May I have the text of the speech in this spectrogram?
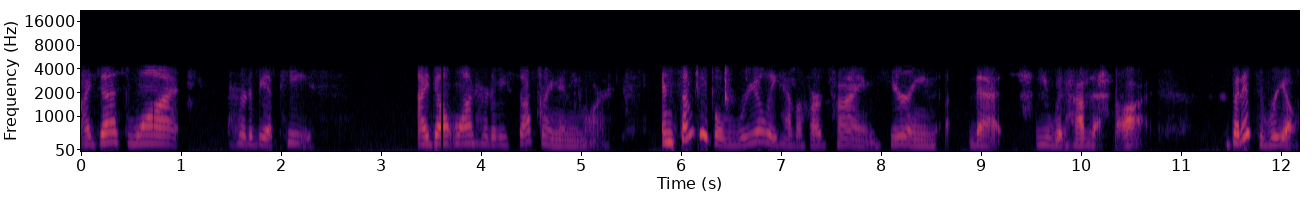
I just want her to be at peace. I don't want her to be suffering anymore." And some people really have a hard time hearing that you would have that thought, but it's real.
